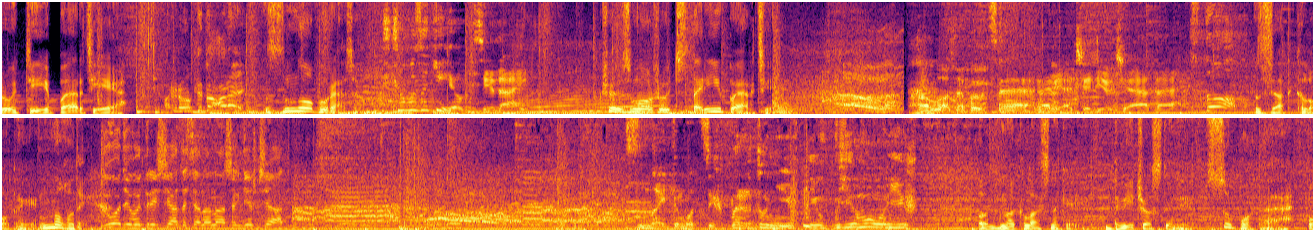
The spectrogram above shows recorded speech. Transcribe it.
Круті партії. Руки догори! Знову разом. Що ви затіяли? Сідай. Чи зможуть старі партії Холодне пивце, гарячі дівчата. Стоп! заткнути молодих? Годі витріщатися на наших дівчат. Знайдемо цих пердунів і вб'ємо їх. Однокласники. Дві частини. Субота о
